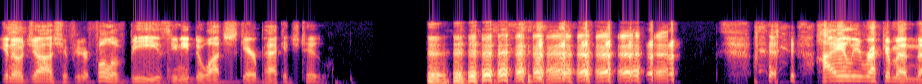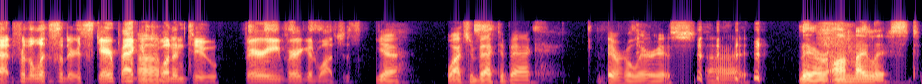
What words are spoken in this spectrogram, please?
you know, Josh, if you're full of bees, you need to watch Scare Package 2. Highly recommend that for the listeners. Scare Package Um, 1 and 2. Very, very good watches. yeah, watch them back to back. They're hilarious. Uh, they're on my list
